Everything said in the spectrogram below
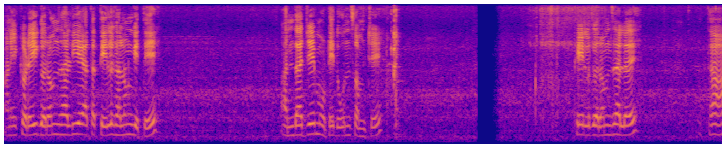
आणि कढई गरम झाली आहे आता तेल घालून घेते. अंदाजे मोठे दोन चमचे. तेल गरम झालं आहे आता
